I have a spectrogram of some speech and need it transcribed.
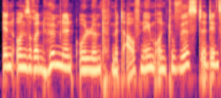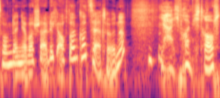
in unseren Hymnen Olymp mit aufnehmen und du wirst den Song dann ja wahrscheinlich auch beim Konzert hören, ne? Ja, ich freue mich drauf.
